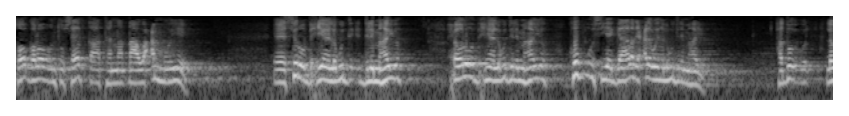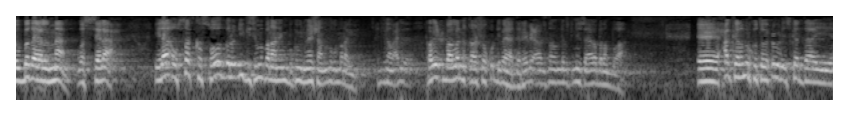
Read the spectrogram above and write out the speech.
soo galo intuu seef qaatana dhaawaca mooye. Siruu bixiyeen lagu dili mahayo xoolo u bixiyeen lagu dili hub uu siiyey gaaladii cadowgeeda lagu dili hadduu low badala almaal wasilaax ilaa uu safka soo galo dhiiggiisi ma banaanin bu ku yii meeshaan magu marayo. Rabiic baa la niqaasho ku dhibay hadde rabiicnin su'aalo badan buu ahaa. Xag kale markuu ta wuxuu yihi iska daaye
